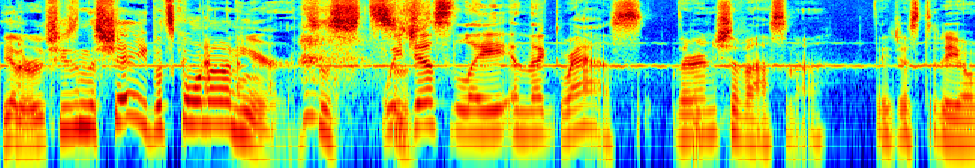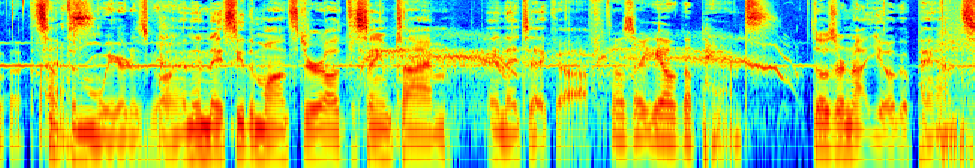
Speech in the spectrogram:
they're, she's in the shade. What's going on here? This is this we is- just lay in the grass. They're in shavasana. They just did a yoga class. something weird is going. on. And then they see the monster all at the same time, and they take off. Those are yoga pants. Those are not yoga pants.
